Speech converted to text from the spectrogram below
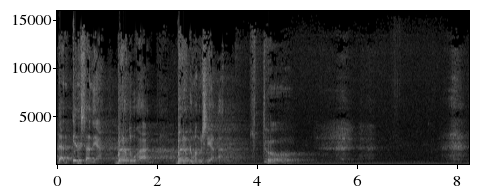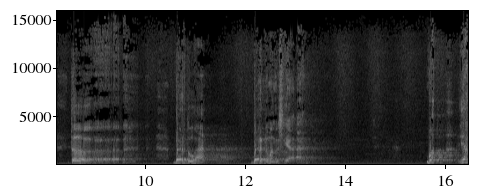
dan insaniyah bertuhan berkemanusiaan. Gitu. Tuh. Bertuhan berkemanusiaan. Buat ya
